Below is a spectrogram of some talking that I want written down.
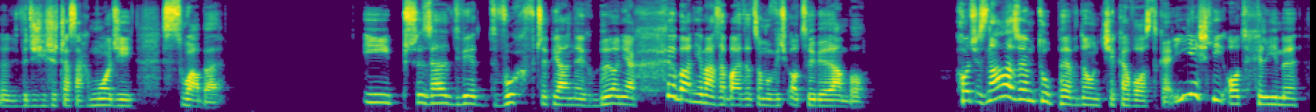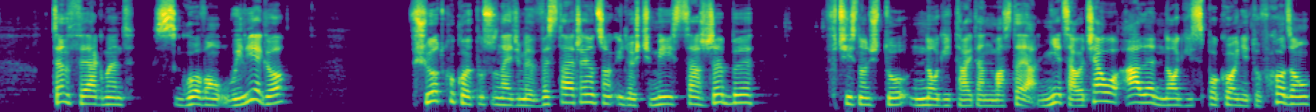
w dzisiejszych czasach młodzi, słabe. I przy zaledwie dwóch wczepialnych broniach chyba nie ma za bardzo co mówić o trybie Rambo. Choć znalazłem tu pewną ciekawostkę. Jeśli odchylimy ten fragment z głową Williego, w środku korpusu znajdziemy wystarczającą ilość miejsca, żeby wcisnąć tu nogi Titan Mastera. Nie całe ciało, ale nogi spokojnie tu wchodzą.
